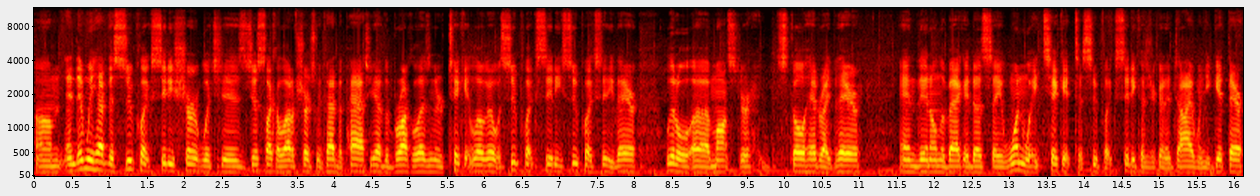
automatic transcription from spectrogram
Um, and then we have the Suplex City shirt, which is just like a lot of shirts we've had in the past. You have the Brock Lesnar ticket logo with Suplex City, Suplex City there, little uh, monster skull head right there. And then on the back it does say one-way ticket to Suplex City because you're going to die when you get there.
